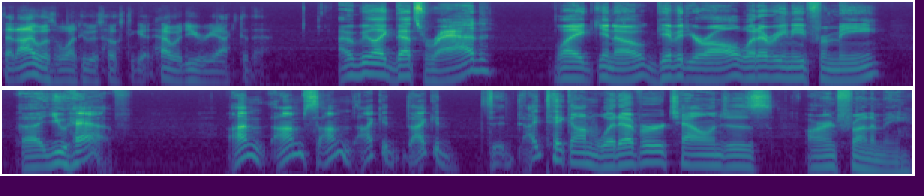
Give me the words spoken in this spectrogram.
that I was the one who was hosting it, how would you react to that? I would be like, that's rad. Like you know, give it your all. Whatever you need from me, uh, you have. I'm I'm I'm I could I could I take on whatever challenges are in front of me.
